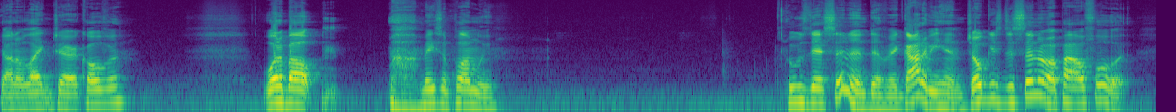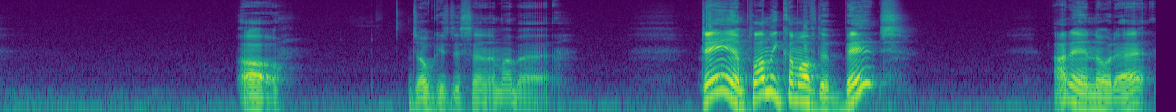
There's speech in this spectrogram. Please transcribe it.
Y'all don't like Jarrett Culver? What about Mason Plumlee. Who's their center in Denver? It gotta be him. Jokic the center or power forward? Oh. Jokic the center, my bad. Damn, Plumlee come off the bench? I didn't know that.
